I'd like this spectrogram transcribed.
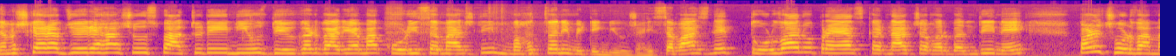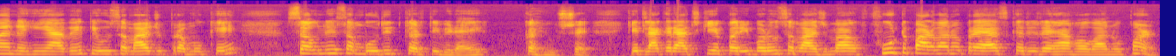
નમસ્કાર, આપ જોઈ રહ્યા છો સ્પાર્ક ટુડે ન્યૂઝ દેવગઢ બારિયામાં કોળી સમાજની મહત્વની મિટિંગ યોજાઈ. સમાજને તોડવાનો પ્રયાસ કરનાર ચમરબંધીને પણ છોડવામાં નહીં આવે તેવું સમાજ પ્રમુખે સૌને સંબોધિત કરતી વેળાએ કહ્યું છે. કેટલાક રાજકીય પરિબળો સમાજમાં ફૂટ પાડવાનો પ્રયાસ કરી રહ્યા હોવાનો પણ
